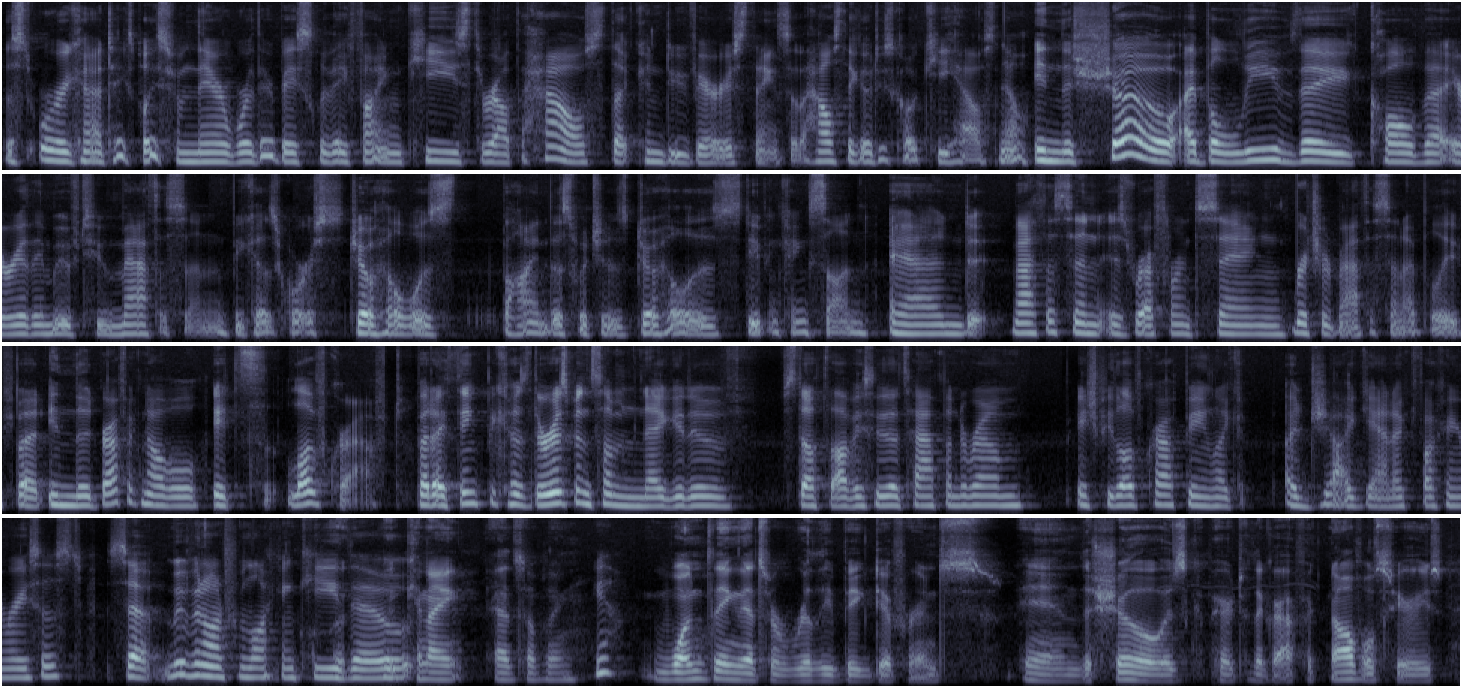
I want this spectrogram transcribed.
the story kind of takes place from there, where they're basically they find keys throughout the house that can do various things. So the house they go to is called Key House. Now in the show, I believe they call that area they moved to Matheson because, of course, Joe Hill was behind this, which is Joe Hill is Stephen King's son, and Matheson is referencing Richard Matheson, I believe. But in the graphic novel, it's Lovecraft. But I think because there has been some negative stuff, obviously, that's happened around H.P. Lovecraft being like a gigantic fucking racist. So moving on from Locke and Key, though. Can I add something? Yeah. One thing that's a really big difference in the show as compared to the graphic novel series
